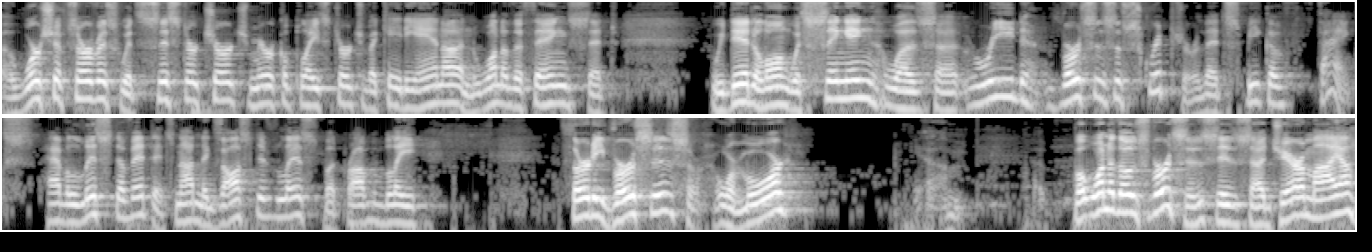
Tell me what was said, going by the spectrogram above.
a, worship service with Sister Church, Miracle Place Church of Acadiana, and one of the things that we did along with singing was uh, read verses of Scripture that speak of thanks. Have a list of it. It's not an exhaustive list, but probably 30 verses or, or more. But one of those verses is uh, Jeremiah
